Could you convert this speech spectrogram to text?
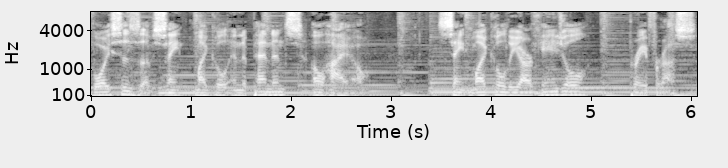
Voices of St. Michael Independence, Ohio. St. Michael the Archangel, pray for us.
